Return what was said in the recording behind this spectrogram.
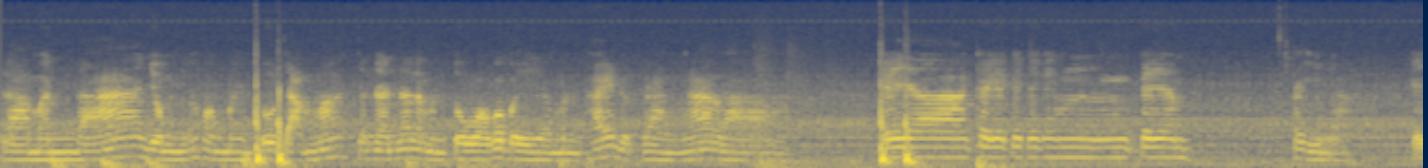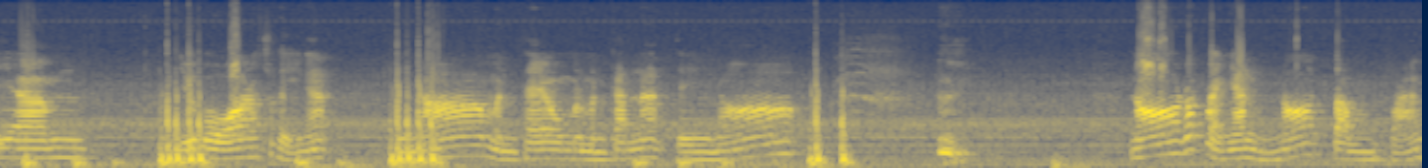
là mình đã dùng những phần mềm tua chậm á cho nên đó là mình tua bởi vì mình thấy được rằng á, là cái cái cái cái cái cái cái, cái gì nhỉ? Cái um, giữa bùa nó xuất hiện á. Thì nó mình theo mình mình canh á thì nó nó rất là nhanh. Nó tầm khoảng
